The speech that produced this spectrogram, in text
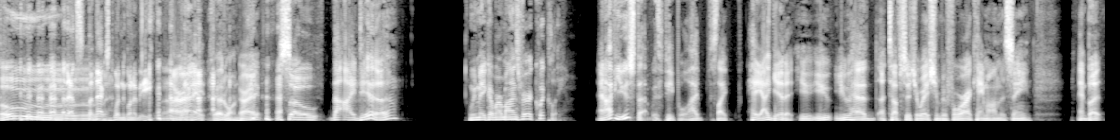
Oh, That's the next one going to be. All right. Good one. All right. So the idea, we make up our minds very quickly, and I've used that with people. I it's like, hey, I get it. You you you had a tough situation before I came on the scene, and but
